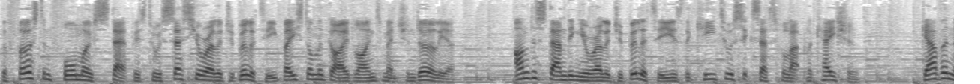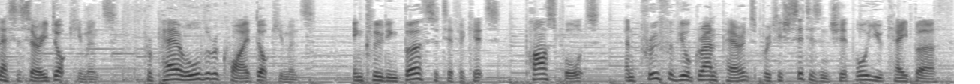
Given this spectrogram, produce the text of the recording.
The first and foremost step is to assess your eligibility based on the guidelines mentioned earlier. Understanding your eligibility is the key to a successful application. Gather necessary documents. Prepare all the required documents, including birth certificates, passports, and proof of your grandparents' British citizenship or UK birth.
